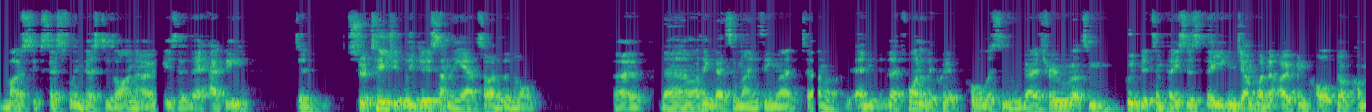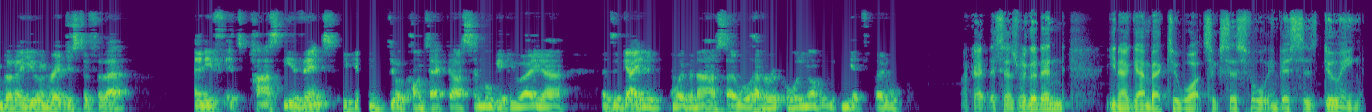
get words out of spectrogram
most successful investors I know is that they're happy to strategically do something outside of the norm. So um, I think that's the main thing, right? Um, and that's one of the core lessons we'll go through. We've got some good bits and pieces that you can jump on to opencorp.com.au and register for that. And if it's past the event, you can do a contact us and we'll get you a, uh, it's a gated webinar. So we'll have a recording of it we can get for people. Okay, that sounds really good. And, you know, going back to what successful investors doing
